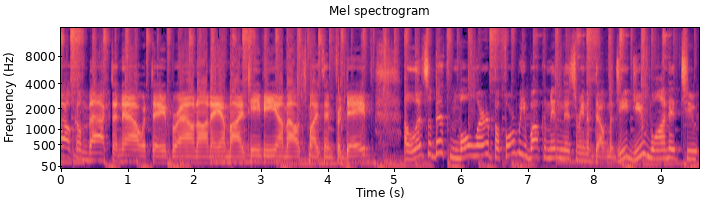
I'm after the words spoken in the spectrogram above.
Welcome back to Now with Dave Brown on AMI TV. I'm Alex Mythen for Dave. Elizabeth Moeller, before we welcome in Nisreen Abdel Majid, you wanted to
